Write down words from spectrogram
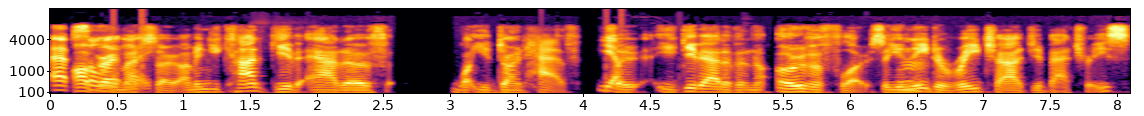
absolutely. Oh, absolutely. very much so. I mean, you can't give out of what you don't have. Yeah. So you give out of an overflow. So you Mm. need to recharge your batteries,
